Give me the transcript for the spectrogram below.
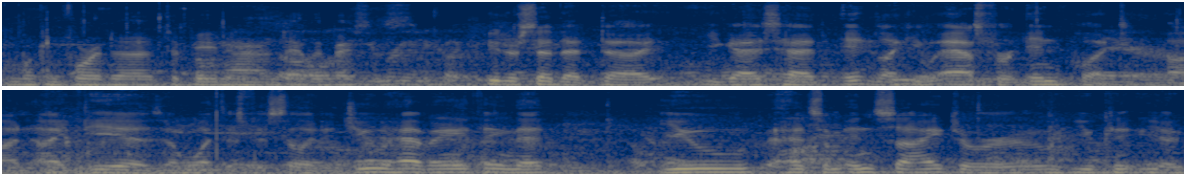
I'm looking forward to, to being here on a daily basis. Peter said that uh, you guys had, like you asked for input on ideas on what this facility. Did you have anything that you had some insight or you, con- you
